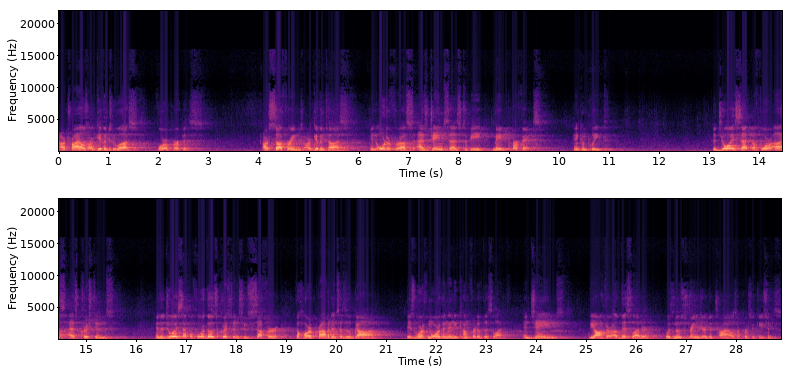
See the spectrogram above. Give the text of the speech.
Our trials are given to us for a purpose. Our sufferings are given to us in order for us, as James says, to be made perfect and complete. The joy set before us as Christians, and the joy set before those Christians who suffer the hard providences of God, is worth more than any comfort of this life. And James, the author of this letter, was no stranger to trials or persecutions.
